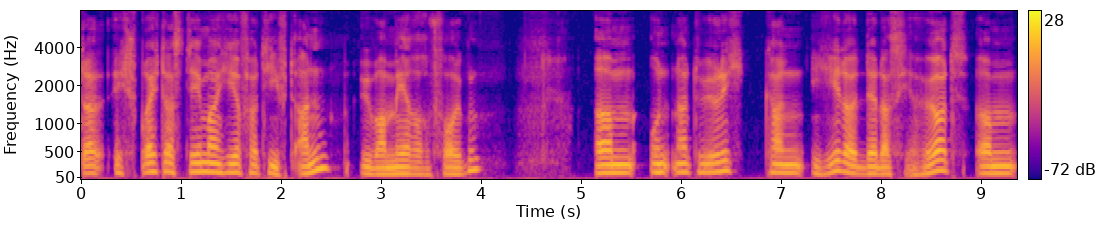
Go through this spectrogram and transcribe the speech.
da, ich spreche das Thema hier vertieft an über mehrere Folgen. Ähm, und natürlich kann jeder, der das hier hört, ähm,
